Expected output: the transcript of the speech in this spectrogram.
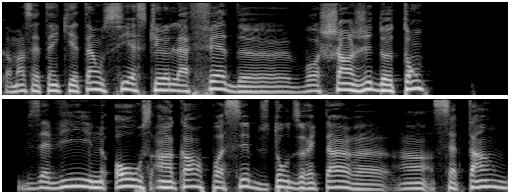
Comment c'est inquiétant aussi. Est-ce que la Fed euh, va changer de ton vis-à-vis une hausse encore possible du taux directeur euh, en septembre?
